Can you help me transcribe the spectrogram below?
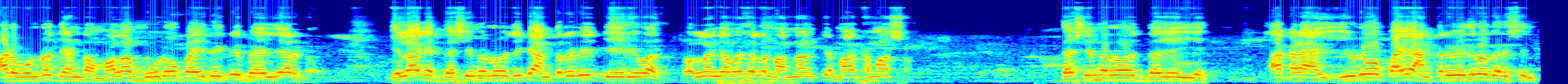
ఆడ ఉండో తినడం మళ్ళీ మూడో పాయి దగ్గరికి బయలుదేరడం. ఇలాగ దశమి రోజుకి అంతర్వేది చేరేవారు. చొల్లంగమశాల మరణానికి మాఘమాసం. దశమి రోజు ద- అక్కడ ఏడో పై అంతర్వేదిలో కలిసింది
